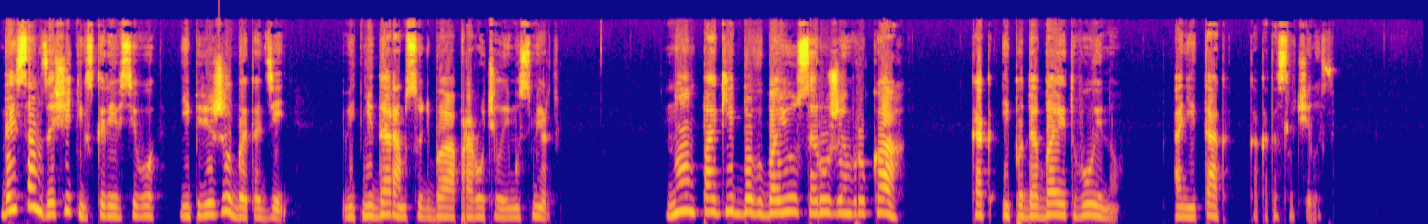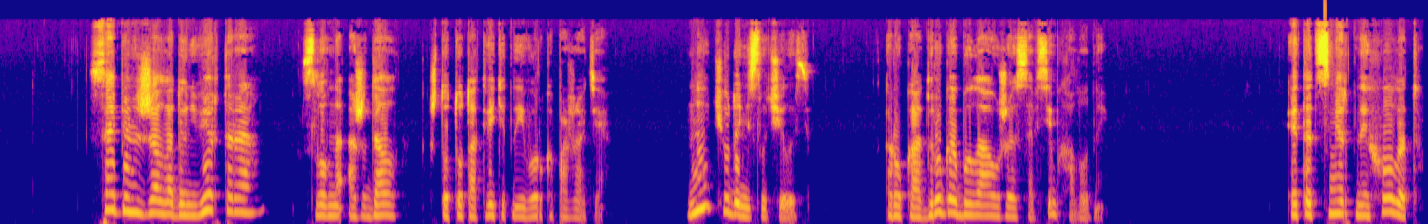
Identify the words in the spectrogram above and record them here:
Да и сам защитник, скорее всего, не пережил бы этот день, ведь недаром судьба пророчила ему смерть. Но он погиб бы в бою с оружием в руках, как и подобает воину, а не так, как это случилось. Сабин сжал ладонь Вертера, словно ожидал, что тот ответит на его рукопожатие. Но чуда не случилось. Рука друга была уже совсем холодной. Этот смертный холод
